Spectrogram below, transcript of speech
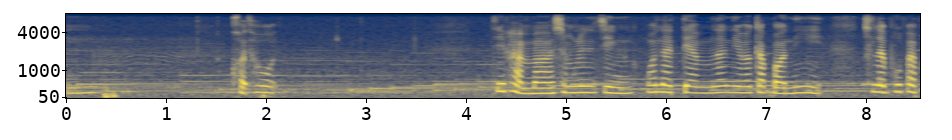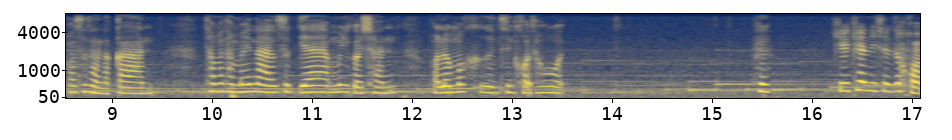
อขอโทษ ที่ผ่านมาฉันรู้จริง ว่านายเตรียมเรื่องนี้ไว้กับบอนนี่ ฉันเลยพูดไปเพราะสถานการณ์ ถ้ามันทำให้นายรู้สึกแย่เมื่ออยู่กับฉัน พอเรื่องเมื่อคืนฉันขอโทษ คิดแค่นี้ฉันจะขอ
